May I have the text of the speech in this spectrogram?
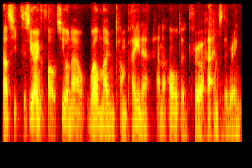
That's it's your own fault. So you're now well-known campaigner Hannah Holden threw a hat into the ring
